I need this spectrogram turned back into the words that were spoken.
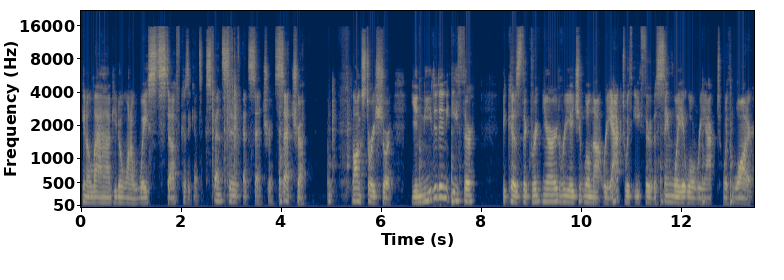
In a lab, you don't want to waste stuff because it gets expensive, etc., etc. Long story short, you need it in ether because the Grignard reagent will not react with ether the same way it will react with water.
